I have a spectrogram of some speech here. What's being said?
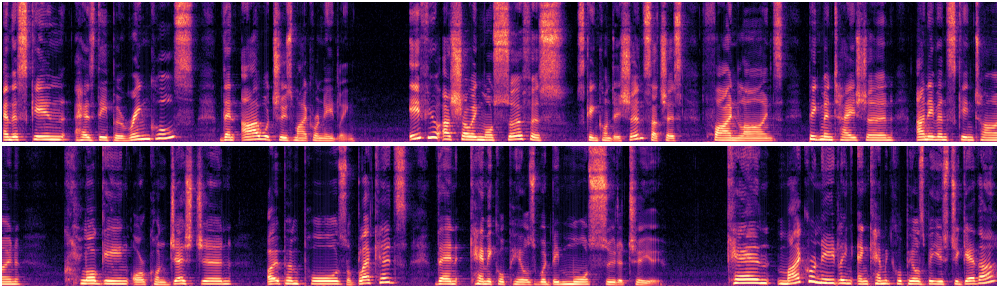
and the skin has deeper wrinkles, then I would choose microneedling. If you are showing more surface skin conditions such as fine lines, pigmentation, uneven skin tone, clogging or congestion, open pores or blackheads, then chemical peels would be more suited to you. Can microneedling and chemical peels be used together?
